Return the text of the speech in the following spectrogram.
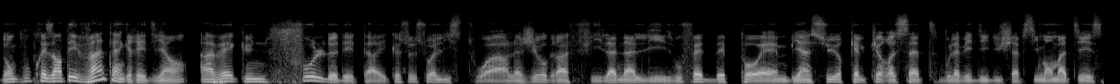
Donc, vous présentez 20 ingrédients avec une foule de détails, que ce soit l'histoire, la géographie, l'analyse. Vous faites des poèmes, bien sûr, quelques recettes, vous l'avez dit, du chef Simon Matisse,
